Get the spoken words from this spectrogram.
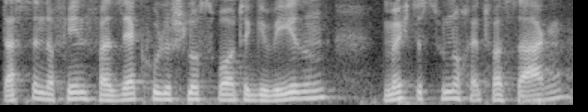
das sind auf jeden Fall sehr coole Schlussworte gewesen. Möchtest du noch etwas sagen?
